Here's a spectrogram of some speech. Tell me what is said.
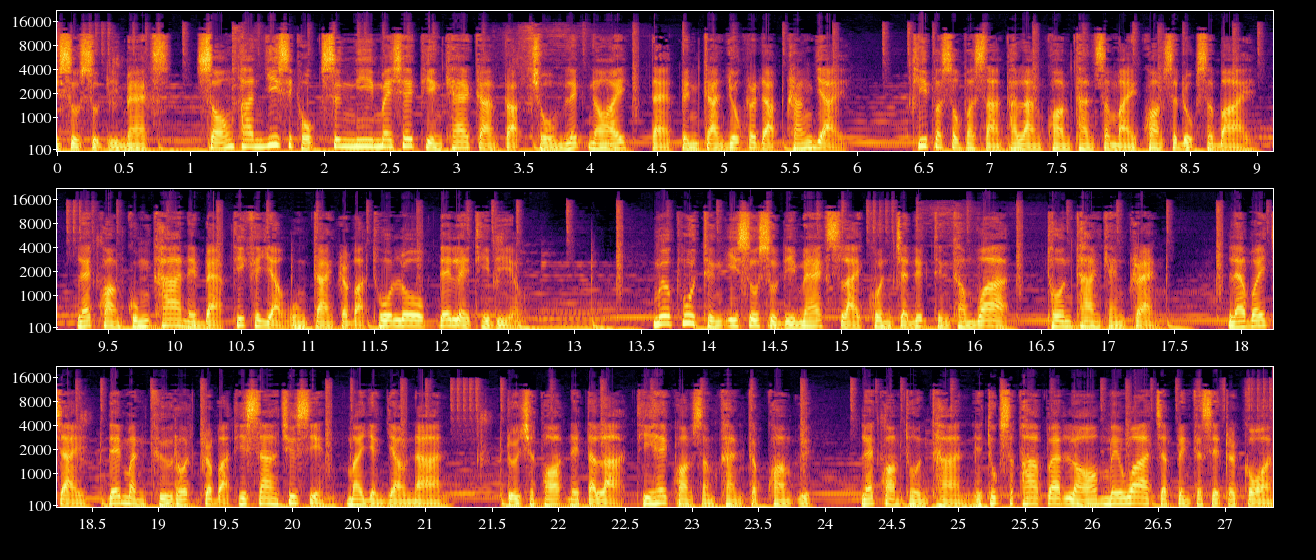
Isuzu D-Max 2026 ซึ่งนี่ไม่ใช่เพียงแค่การปรับโฉมเล็กน้อย แต่เป็นการยกระดับครั้งใหญ่ ที่ผสมผสานพลังความทันสมัยความสะดวกสบาย และความคุ้มค่าในแบบที่ขย่าวงการกระบะทั่วโลกได้เลยทีเดียว เมื่อพูดถึง Isuzu D-Max หลายคนจะนึกถึงคำว่า ทนทานแข็งแกร่ง และไว้ใจได้มันคือรถกระบะที่สร้างชื่อเสียงมาอย่างยาวนาน โดยเฉพาะในตลาดที่ให้ความสำคัญกับความอึด และความทนทานในทุกสภาพแวดล้อมไม่ว่าจะเป็นเกษตรกร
